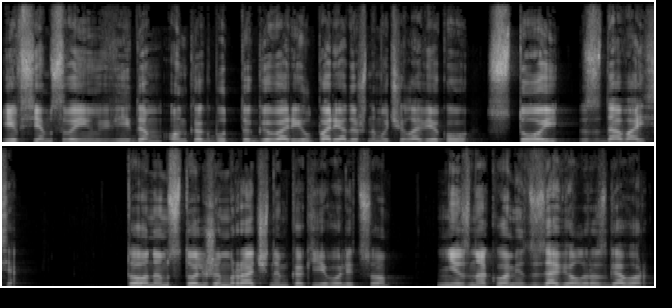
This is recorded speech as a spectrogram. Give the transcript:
и всем своим видом он как будто говорил порядочному человеку «Стой, сдавайся». Тоном столь же мрачным, как его лицо, незнакомец завел разговор.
